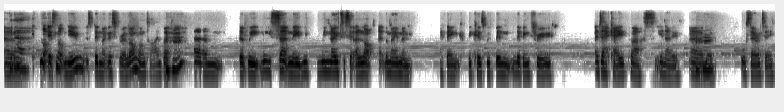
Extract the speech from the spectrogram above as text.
um, yeah. it's not it's not new it's been like this for a long long time but mm-hmm. um, that we we certainly we we notice it a lot at the moment i think because we've been living through a decade plus you know um, mm-hmm. of austerity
